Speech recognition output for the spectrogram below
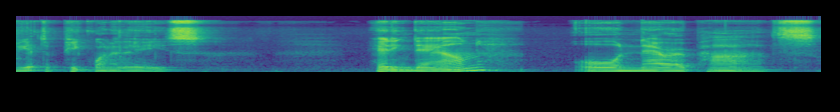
We get to pick one of these. Heading down or narrow paths.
